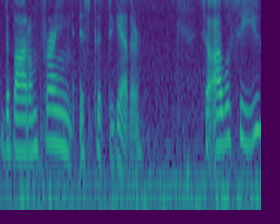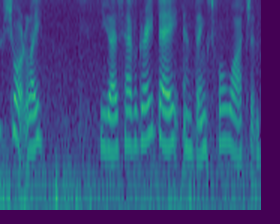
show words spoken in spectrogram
the bottom frame is put together. So I will see you shortly you guys have a great day and thanks for watching.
